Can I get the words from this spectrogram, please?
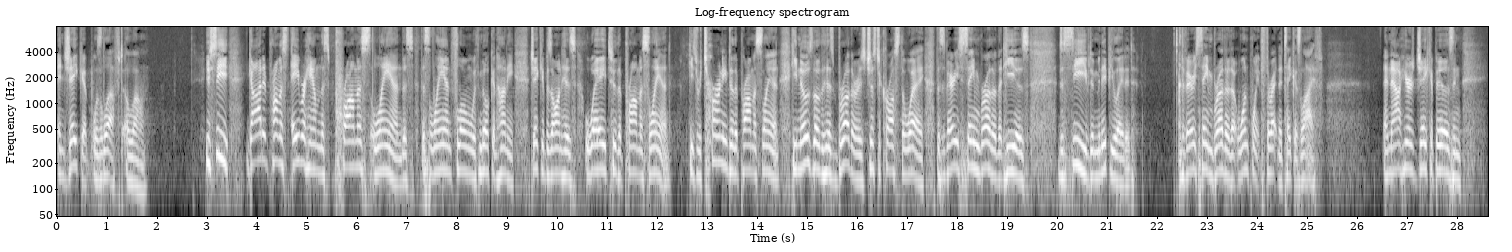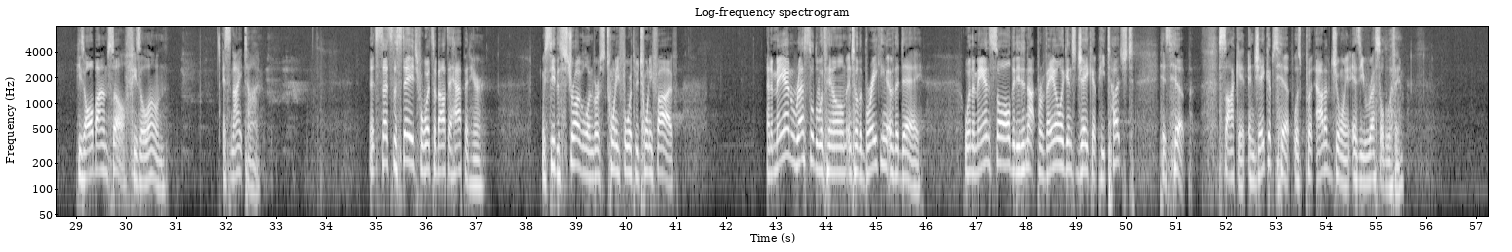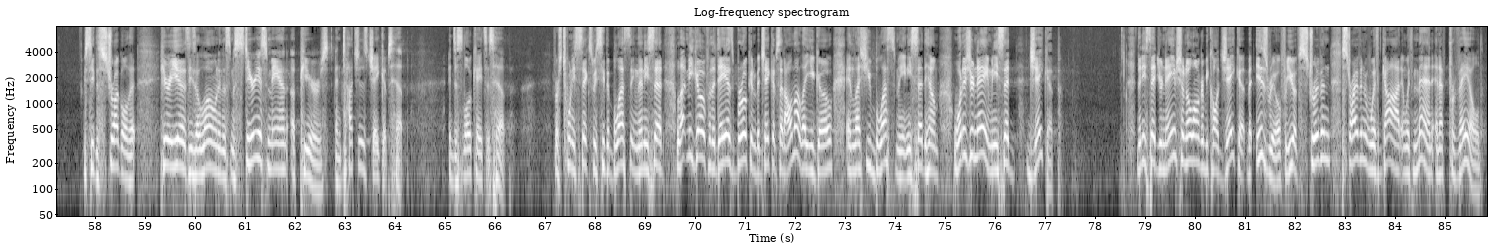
and Jacob was left alone. You see, God had promised Abraham this promised land, this, this land flowing with milk and honey. Jacob is on his way to the promised land. He's returning to the promised land. He knows, though, that his brother is just across the way, this very same brother that he is deceived and manipulated, the very same brother that at one point threatened to take his life. And now here Jacob is, and he's all by himself. He's alone. It's nighttime. It sets the stage for what's about to happen here. We see the struggle in verse 24 through 25. And a man wrestled with him until the breaking of the day. When the man saw that he did not prevail against Jacob, he touched his hip socket, and Jacob's hip was put out of joint as he wrestled with him. We see the struggle that here he is, he's alone, and this mysterious man appears and touches Jacob's hip and dislocates his hip. Verse 26, we see the blessing. Then he said, Let me go, for the day is broken. But Jacob said, I will not let you go unless you bless me. And he said to him, What is your name? And he said, Jacob. Then he said, Your name shall no longer be called Jacob, but Israel, for you have striven, striven with God and with men and have prevailed.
